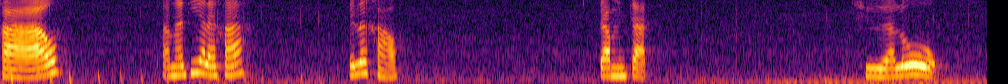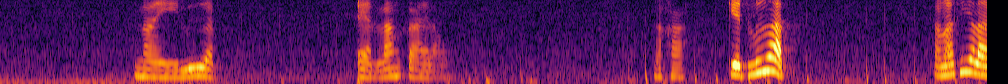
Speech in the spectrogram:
ขาวำหน้าที่อะไรคะเม็ดเลือดขาวกำจัด เชื้อโรคในเลือด แอนร่างกายเรานะคะเกล็ดเลือดทำหน้าที่อะไร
